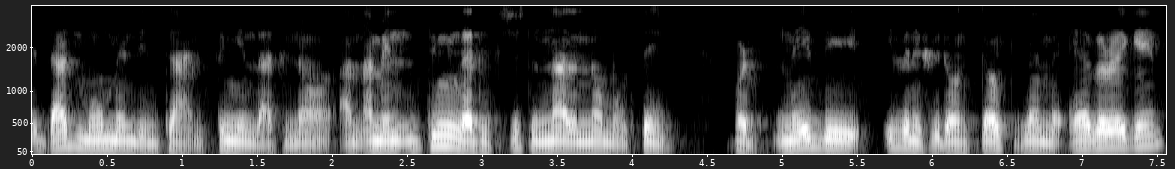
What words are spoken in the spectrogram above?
at that moment in time thinking that no I, I mean thinking that it's just another normal thing. But maybe even if you don't talk to them ever again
